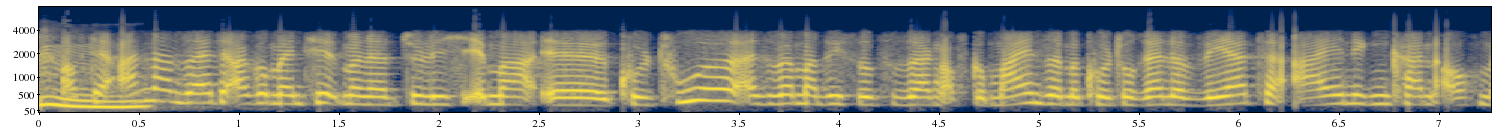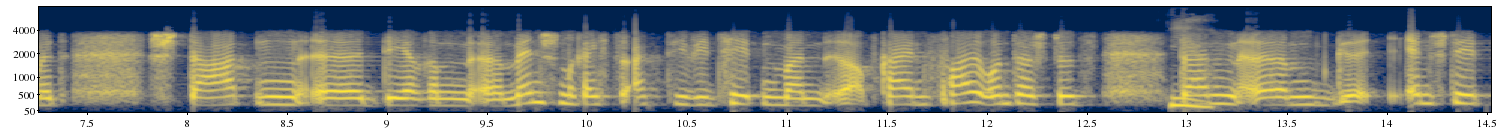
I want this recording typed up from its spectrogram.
Mhm. Auf der anderen Seite argumentiert man natürlich immer äh, Kultur, also wenn man sich sozusagen auf gemeinsame kulturelle Werte einigen kann, auch mit Staat Staaten, äh, deren äh, Menschenrechtsaktivitäten man äh, auf keinen Fall unterstützt, ja. dann ähm, entsteht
